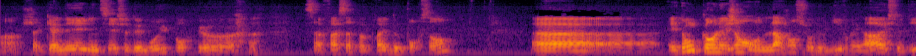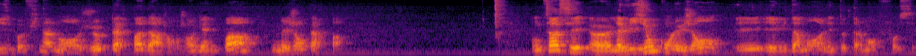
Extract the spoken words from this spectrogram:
Hein. Chaque année, l'INSEE se débrouille pour que ça fasse à peu près 2%. Euh, et donc, quand les gens ont de l'argent sur le livret A, ils se disent bah, finalement, je ne perds pas d'argent. J'en gagne pas, mais j'en perds pas. Donc ça, c'est euh, la vision qu'ont les gens, et évidemment, elle est totalement faussée.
